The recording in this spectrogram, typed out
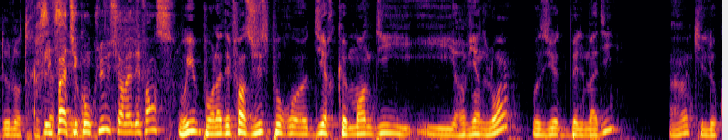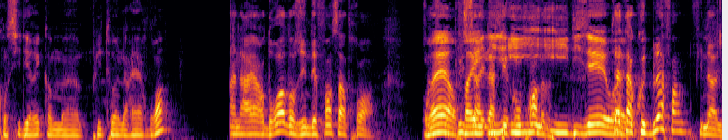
de l'autre. Khalifa, tu conclus sur la défense? Oui, pour la défense, juste pour euh, dire que Mandy, il revient de loin aux yeux de Belmadi, hein, qu'il le considérait comme un, plutôt un arrière droit. Un arrière droit dans une défense à 3. Ouais, Plus enfin, ça, il, il a fait il- comprendre. il disait. ouais, Peut-être un coup de bluff, hein, au final.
